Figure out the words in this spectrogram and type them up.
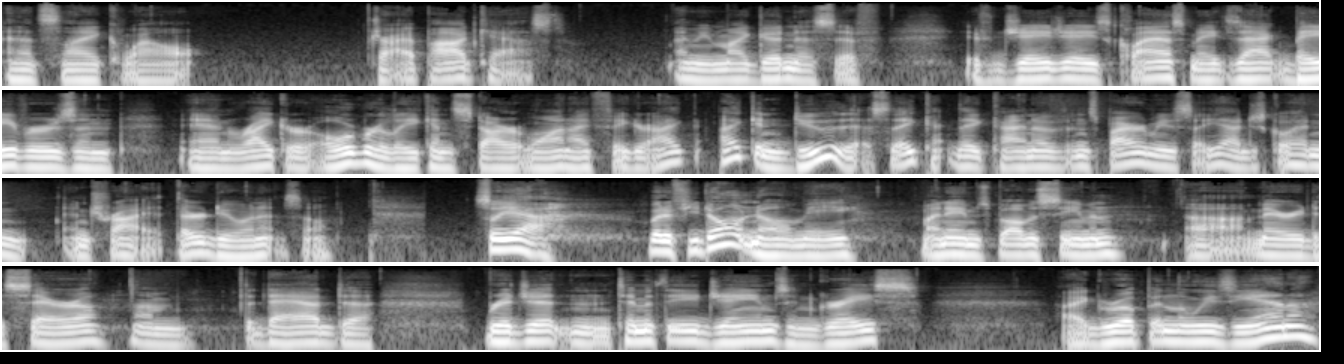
And it's like, well, try a podcast. I mean, my goodness, if if JJ's classmate Zach Bavers and and Riker Oberly can start one, I figure I I can do this. They they kind of inspired me to say, yeah, just go ahead and, and try it. They're doing it, so so yeah. But if you don't know me, my name's Bubba Seaman. Uh, married to Sarah. I'm the dad to Bridget and Timothy, James and Grace. I grew up in Louisiana.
